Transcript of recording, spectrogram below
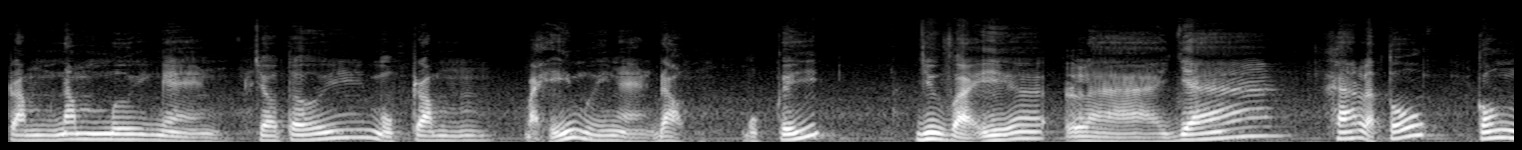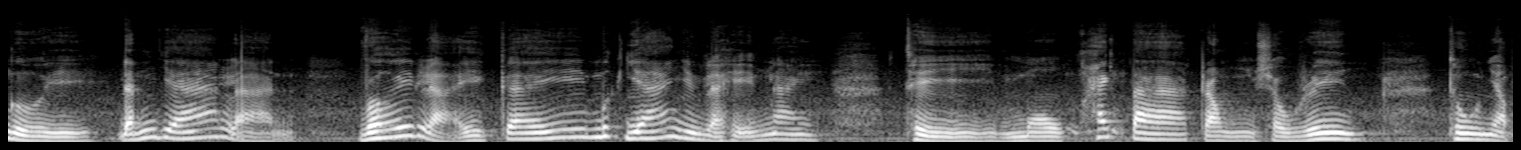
150.000 cho tới 170.000 đồng một ký. Như vậy là giá khá là tốt. Có người đánh giá là với lại cái mức giá như là hiện nay thì một hecta trồng sầu riêng thu nhập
